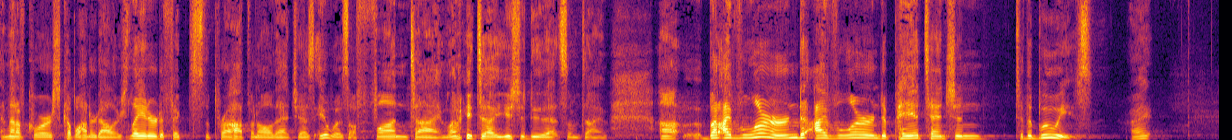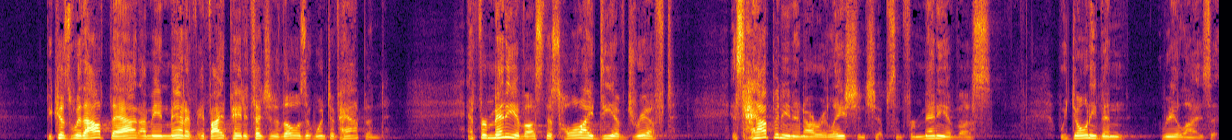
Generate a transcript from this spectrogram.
And then, of course, a couple hundred dollars later to fix the prop and all that jazz. It was a fun time. Let me tell you, you should do that sometime. Uh, but I've learned, I've learned to pay attention to the buoys, right? Because without that, I mean, man, if, if I had paid attention to those, it wouldn't have happened. And for many of us, this whole idea of drift is happening in our relationships. And for many of us, we don't even realize it.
